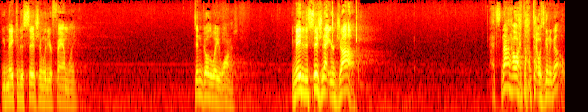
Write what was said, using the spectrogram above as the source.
You make a decision with your family. It didn't go the way you wanted. You made a decision at your job. That's not how I thought that was going to go.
